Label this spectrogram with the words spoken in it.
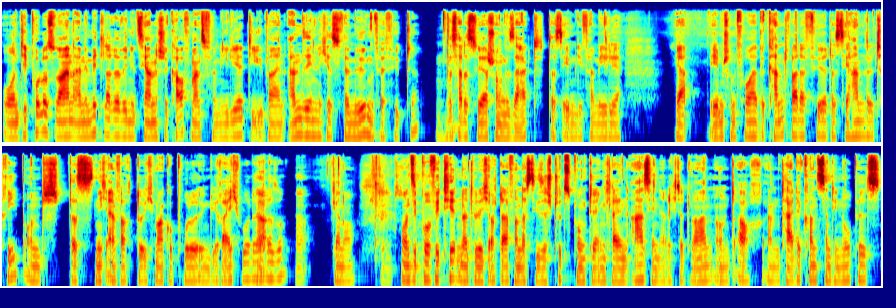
Und die Polos waren eine mittlere venezianische Kaufmannsfamilie, die über ein ansehnliches Vermögen verfügte. Mhm. Das hattest du ja schon gesagt, dass eben die Familie ja eben schon vorher bekannt war dafür, dass die Handel trieb und das nicht einfach durch Marco Polo irgendwie reich wurde ja, oder so. Ja. Genau. Stimmt. Und sie profitierten natürlich auch davon, dass diese Stützpunkte in Kleinasien errichtet waren und auch ähm, Teile Konstantinopels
